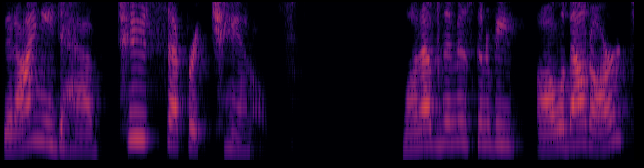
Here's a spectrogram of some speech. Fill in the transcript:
that I need to have two separate channels. One of them is going to be all about art,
